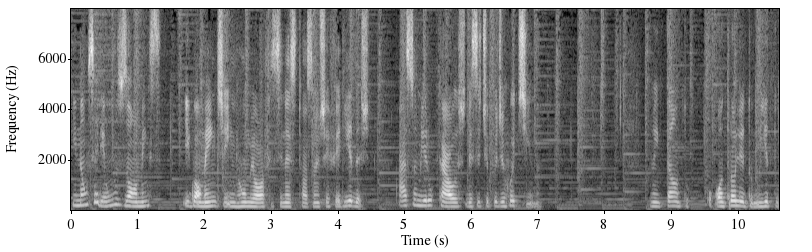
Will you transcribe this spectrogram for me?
e não seriam os homens, igualmente em home office nas situações referidas, a assumir o caos desse tipo de rotina. No entanto, o controle do mito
